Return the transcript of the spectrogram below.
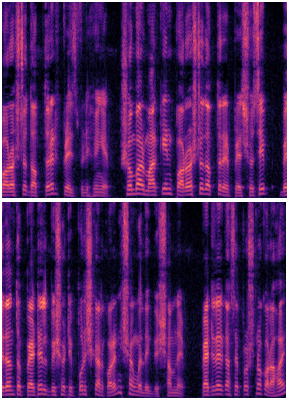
পররাষ্ট্র দপ্তরের প্রেস ব্রিফিংয়ে। সোমবার মার্কিন পররাষ্ট্র দপ্তরের প্রেস সচিব বেদান্ত প্যাটেল বিষয়টি পরিষ্কার করেন সাংবাদিকদের সামনে। প্যাটেলের কাছে প্রশ্ন করা হয়,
